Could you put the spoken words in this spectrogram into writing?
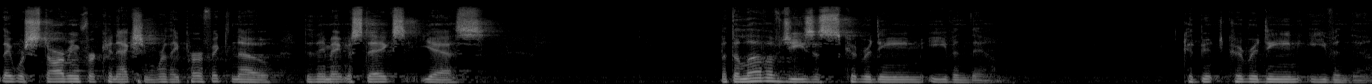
They were starving for connection. Were they perfect? No. Did they make mistakes? Yes. But the love of Jesus could redeem even them. Could, be, could redeem even them.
